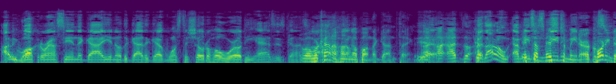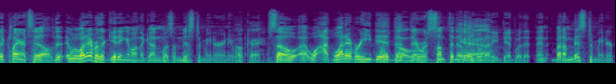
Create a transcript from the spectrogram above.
I'll be walking around seeing the guy, you know, the guy that got, wants to show the whole world he has his guns. Well, So we're kind of hung know. up on the gun thing. Yeah. I, I, 'Cause I don't- I mean, it's a speeding- misdemeanor. According to Clarence Hill, th- whatever they're getting him on the gun was a misdemeanor anyway. Okay. So uh, well, I- whatever he did, th- Oh, there was something illegal yeah. that he did with it, and but a misdemeanor,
